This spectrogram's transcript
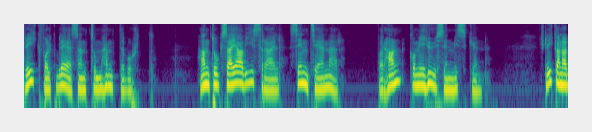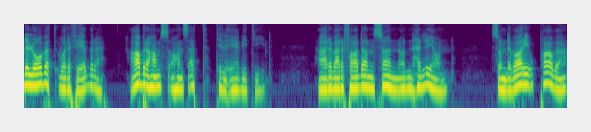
rikfolk ble sendt tomhendte bort. Han tok seg av Israel, sin tjener, for han kom i hu sin miskunn slik han hadde lovet våre fedre, Abrahams og hans ett til evig tid. Ære være Faderen, Sønnen og Den hellige ånd, som det var i opphavet,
